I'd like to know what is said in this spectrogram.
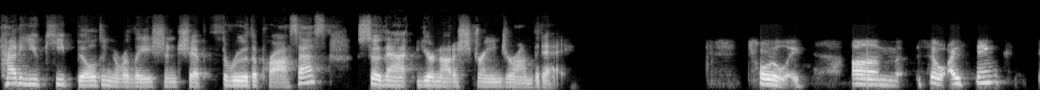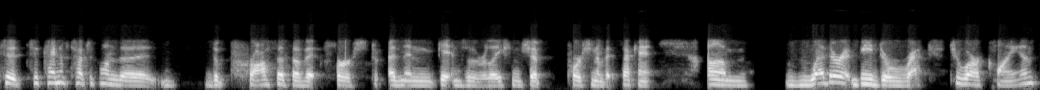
how do you keep building a relationship through the process so that you're not a stranger on the day? Totally. Um, so I think to to kind of touch upon the the process of it first, and then get into the relationship portion of it second. Um, whether it be direct to our clients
